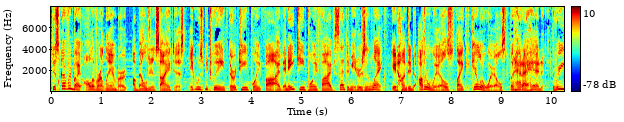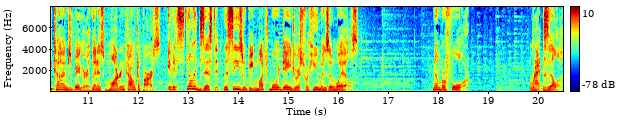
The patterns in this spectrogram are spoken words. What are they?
Discovered by Oliver Lambert, a Belgian scientist, it was between 13.5 and 18.5 centimeters in length. It hunted other whales like killer whales, but had a head three times bigger than its modern counterparts. If it still existed, the seas would be much more dangerous for humans and whales. Number 4. Ratzilla.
